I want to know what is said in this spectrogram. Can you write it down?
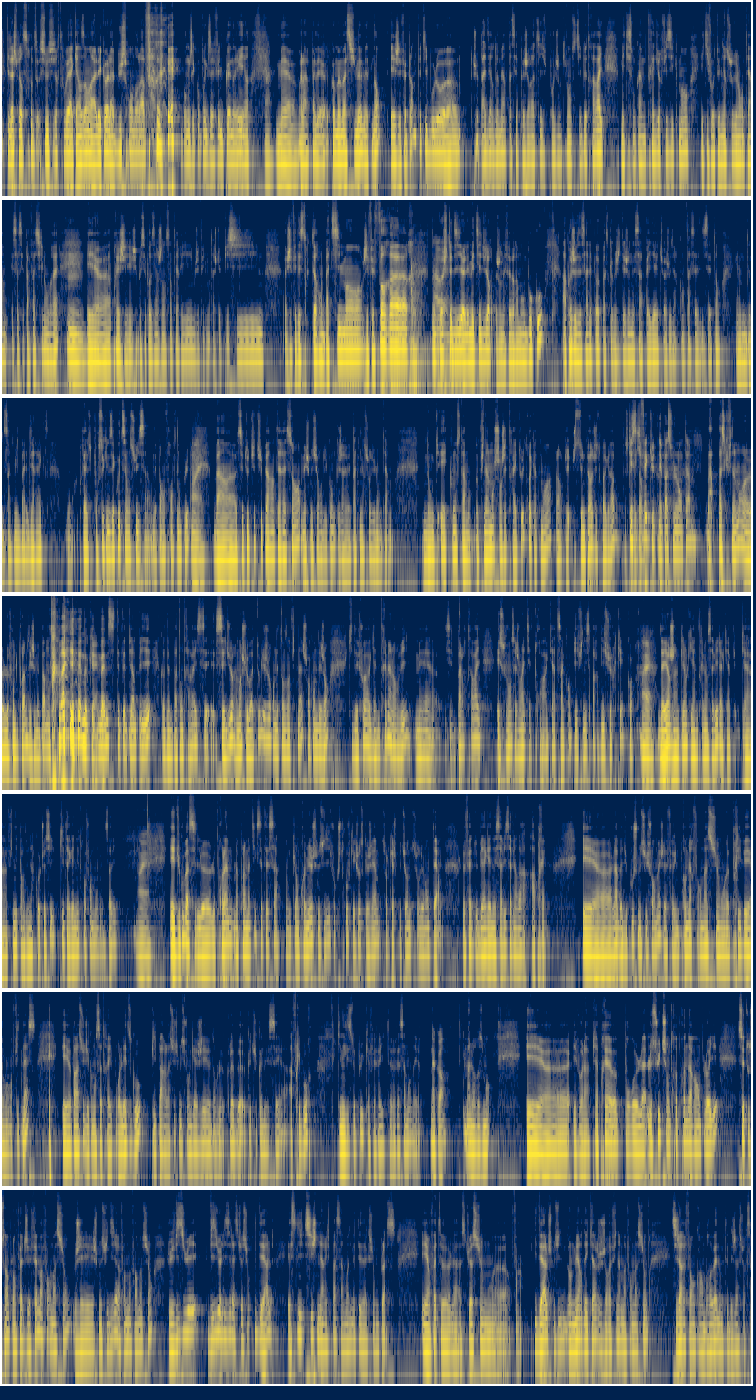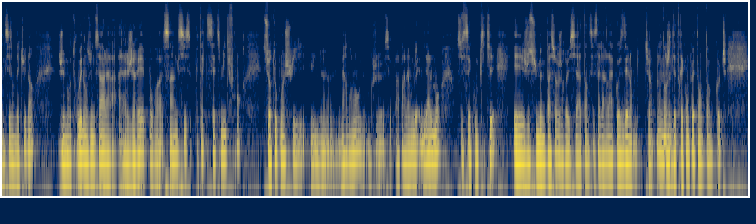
Puis là, je me, suis retrouvé, je me suis retrouvé à 15 ans à l'école à bûcheron dans la forêt. Bon, j'ai compris que j'avais fait une connerie. hein. Ouais. Mais euh, voilà, fallait euh, quand même assumer maintenant. Et j'ai fait plein de petits boulots. euh, je veux pas dire de merde parce que c'est péjoratif pour les gens qui font ce type de travail, mais qui sont quand même très durs physiquement et qu'il faut tenir sur du long terme. Et ça, c'est pas facile en vrai. Hmm. Et euh, après, j'ai bossé pour des agences intérim, j'ai fait du montage de piscine, euh, j'ai fait destructeur en bâtiment, j'ai fait foreur. Donc, Ah quand ouais. je te dis euh, les métiers durs, j'en ai fait vraiment beaucoup. Après, je faisais ça à l'époque parce que j'étais jeune et ça payait. Tu vois, je veux dire, quand t'as 16-17 ans et on te donne 5000 balles direct. Bon, après, pour ceux qui nous écoutent, c'est en Suisse, hein, on n'est pas en France non plus. Ouais. Ben, euh, c'est tout de suite super intéressant, mais je me suis rendu compte que j'arrivais pas à tenir sur du long terme. Donc, et constamment. Donc, finalement, je changeais de travail tous les 3-4 mois. Alors, c'était une période, j'ai trouvé agréable. Qu'est-ce qui fait que tu tenais pas sur le long terme? Bah, parce que finalement, euh, le fond du problème, c'est que j'aimais pas mon travail. Donc, même si t'étais bien payé, quand t'aimes pas ton travail, c'est c'est dur. Et moi, je le vois tous les jours en étant dans un fitness, je rencontre des gens qui des fois gagnent très bien leur vie, mais euh, ils n'aiment pas leur travail. Et souvent, ces gens-là, ils tiennent 3, 4, 5 ans, puis ils finissent par bifurquer. Quoi. Ouais. D'ailleurs, j'ai un client qui gagne très bien sa vie, là, qui, a, qui a fini par devenir coach aussi, quitte à gagner trois fois moins bien sa vie. Ouais. Et du coup, bah, c'est le, le problème, la problématique, c'était ça. Donc en premier lieu, je me suis dit, il faut que je trouve quelque chose que j'aime, sur lequel je peux tourner sur du long terme. Le fait de bien gagner sa vie, ça viendra après. Et euh, là, bah, du coup, je me suis formé. J'ai fait une première formation euh, privée en fitness. Et euh, par la suite, j'ai commencé à travailler pour Let's Go. Puis par la suite, je me suis engagé dans le club que tu connaissais à- Fribourg, qui n'existe plus, qui a fait faillite récemment d'ailleurs, D'accord. Malheureusement. Et, euh, et voilà. Puis après, euh, pour le switch entrepreneur à employé, c'est tout simple. En fait, j'ai fait ma formation. Je me suis dit à la fin de ma formation, je vais visualiser la situation idéale. Et si, je n'y arrive pas, c'est à moi de mettre des actions en place. Et en fait, euh, la situation enfin, idéale, je me suis dit, dans le meilleur des cas, j'aurais fini ma formation. Si j'arrive à faire encore un brevet, donc tu es déjà sur 5-6 ans d'études, hein, je vais me retrouver dans une salle à, à la gérer pour euh, 5, 6, peut-être 7000 francs. Surtout que moi, je suis une, euh, une merde en langue, donc je ne sais pas parler anglais ni allemand. Ensuite, c'est compliqué. Et je suis même pas sûr que je réussi à atteindre ces salaires-là à cause des langues. Tu vois. Pourtant, Mhm. j'étais très compétent en tant que coach.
